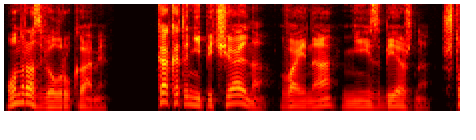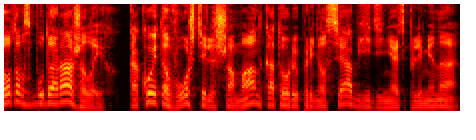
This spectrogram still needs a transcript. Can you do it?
Он развел руками. Как это ни печально, война неизбежна. Что-то взбудоражило их. Какой-то вождь или шаман, который принялся объединять племена.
